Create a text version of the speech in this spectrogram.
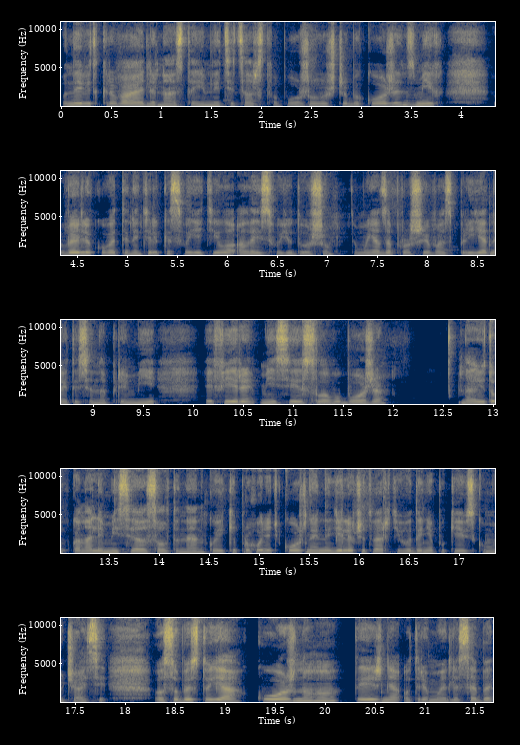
вони відкривають для нас таємниці Царства Божого, щоб кожен зміг вилікувати не тільки своє тіло, але й свою душу. Тому я запрошую вас, приєднуйтеся на прямі ефіри місії Слово Боже на ютуб-каналі Місія Салтаненко, які проходять кожної неділі в 4 годині по київському часі. Особисто я кожного тижня отримую для себе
